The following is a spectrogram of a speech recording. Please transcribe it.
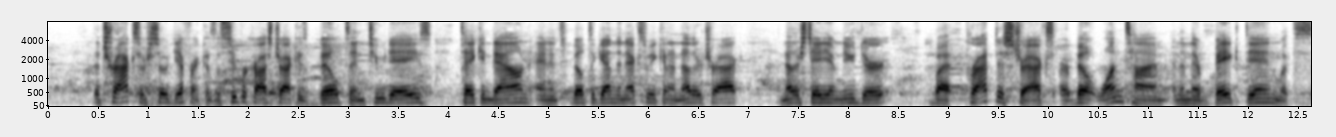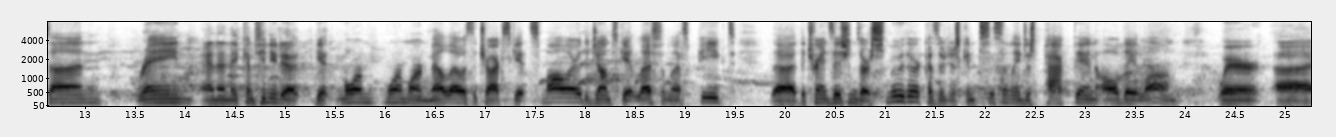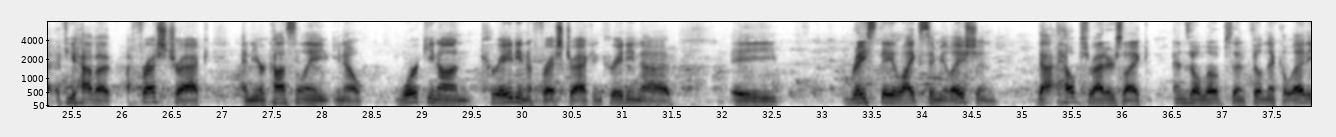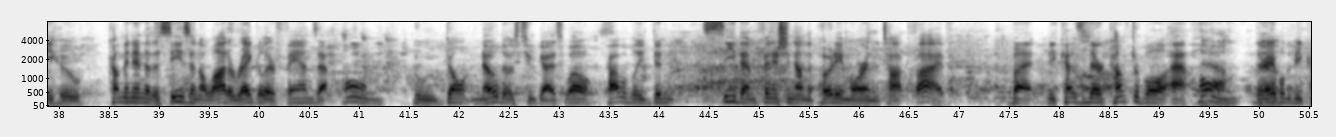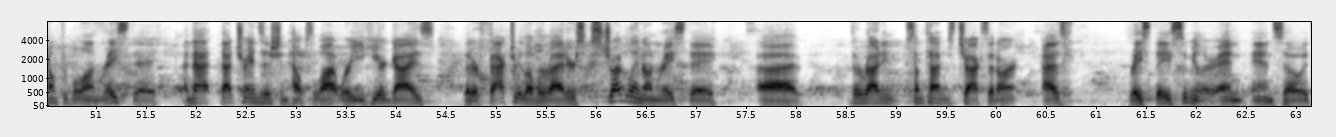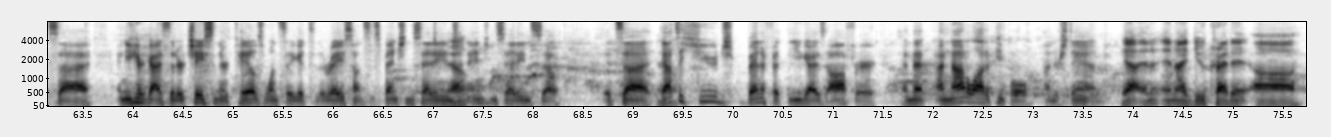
the tracks are so different because the supercross track is built in two days, taken down, and it's built again the next week in another track, another stadium, new dirt. But practice tracks are built one time and then they're baked in with sun, rain, and then they continue to get more, more and more mellow as the tracks get smaller, the jumps get less and less peaked. The, the transitions are smoother because they're just consistently just packed in all day long. Where uh, if you have a, a fresh track and you're constantly, you know, working on creating a fresh track and creating a, a race day like simulation, that helps riders like Enzo Lopes and Phil Nicoletti, who coming into the season, a lot of regular fans at home who don't know those two guys well probably didn't see them finishing on the podium or in the top five. But because they're comfortable at home, Yeah, they're yeah. able to be comfortable on race day. And that, that transition helps a lot where you hear guys that are factory level riders struggling on race day. Uh, they're riding sometimes tracks that aren't as race day similar, and and so it's uh, and you hear guys that are chasing their tails once they get to the race on suspension settings Yeah. and engine settings. So it's uh, that's a huge benefit that you guys offer, and that uh, not a lot of people understand. Yeah, and, and I do credit, uh,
